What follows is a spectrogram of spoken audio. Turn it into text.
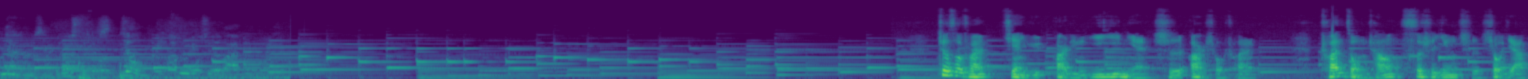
No, no, sorry. Most of us don't do it to the bottom. 这艘船建于二零一一年，是二手船。 船总长四十英尺，售价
